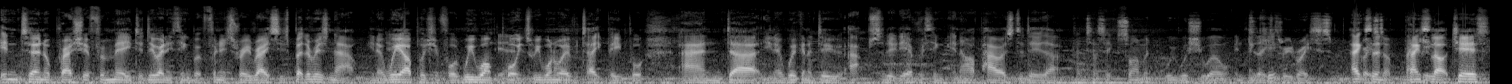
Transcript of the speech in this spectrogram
internal pressure from me to do anything but finish three races. But there is now. You know, yeah. we are pushing forward. We want yeah. points. We want to overtake people. And, uh, you know, we're going to do absolutely everything in our powers to do that. Fantastic. Simon, we wish you well in today's three races. Excellent. Thank Thanks you. a lot. Cheers.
